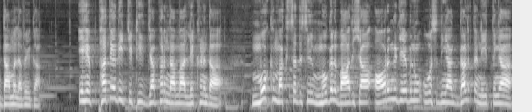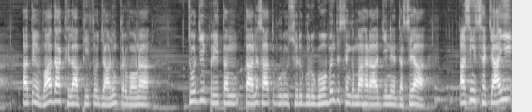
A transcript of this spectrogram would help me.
ਦਮ ਲਵੇਗਾ। ਇਹ ਫਤਿਹ ਦੀ ਚਿੱਠੀ ਜਫਰਨਾਮਾ ਲਿਖਣ ਦਾ ਮੁੱਖ ਮਕਸਦ ਸੀ ਮੁਗਲ ਬਾਦਸ਼ਾਹ ਔਰੰਗਜ਼ੇਬ ਨੂੰ ਉਸ ਦੀਆਂ ਗਲਤ ਨੀਤੀਆਂ ਅਤੇ ਵਾਅਦਾ ਖਿਲਾਫੀ ਤੋਂ ਜਾਣੂ ਕਰਵਾਉਣਾ। ਚੋਜੀ ਪ੍ਰੀਤਮ ਧੰਨ ਸਤਿਗੁਰੂ ਸ੍ਰੀ ਗੁਰੂ ਗੋਬਿੰਦ ਸਿੰਘ ਮਹਾਰਾਜ ਜੀ ਨੇ ਦੱਸਿਆ ਅਸੀਂ ਸਚਾਈ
